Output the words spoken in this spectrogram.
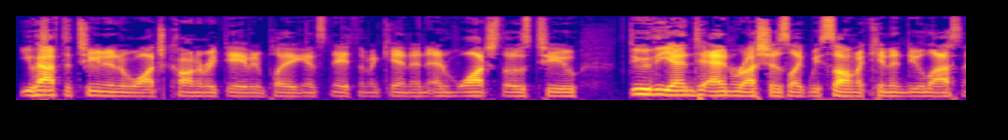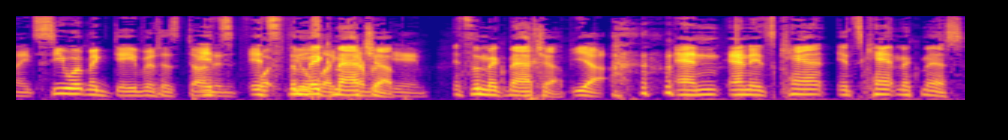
You have to tune in and watch Connor McDavid play against Nathan MacKinnon and watch those two do the end to end rushes like we saw McKinnon do last night. See what McDavid has done. It's in it's the feels Mick like matchup. It's the Mick matchup. Yeah. and and it's can't it's can't McMiss.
